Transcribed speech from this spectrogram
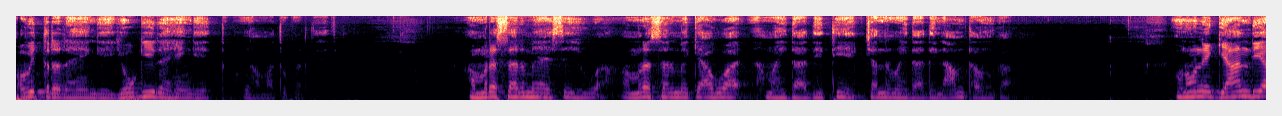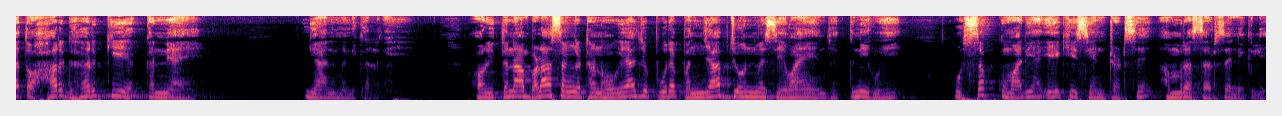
पवित्र रहेंगे, योगी रहेंगे तो हंगामा तो करते थे। अमृतसर में ऐसे ही हुआ। अमृतसर में क्या हुआ? हमारी दादी थी, एक चंद्रमणि दादी नाम था उनका। उन्होंने ज्ञान दिया तो हर घर की कन्याएँ ज्ञान में निकल गई। और इतना बड़ा संगठन हो गया जो पूरे पंजाब जोन में सेवाएँ जितनी हुई, वो सब कुमारियाँ एक ही सेंटर से अमृतसर से निकली।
